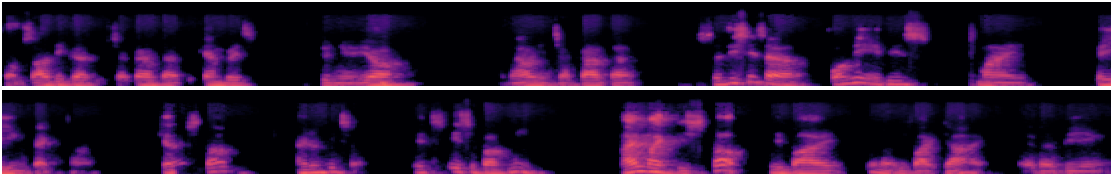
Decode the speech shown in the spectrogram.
from Salatiga to Jakarta to Cambridge to New York, now in Jakarta. So this is a for me it is my paying back time. Can I stop? I don't think so. It's it's about me. I might be stopped if I you know if I die, whether being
